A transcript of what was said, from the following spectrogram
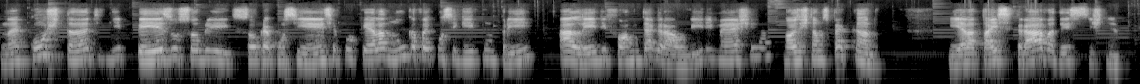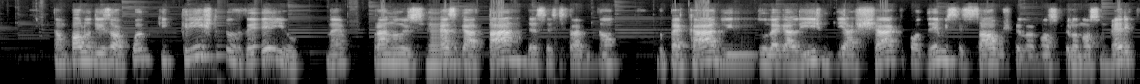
né, constante de peso sobre, sobre a consciência, porque ela nunca vai conseguir cumprir a lei de forma integral. Vira e mexe, nós estamos pecando. E ela está escrava desse sistema. Então, Paulo diz, ó, quando que Cristo veio né, para nos resgatar dessa escravidão do pecado e do legalismo, de achar que podemos ser salvos pelo nosso, pelo nosso mérito,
